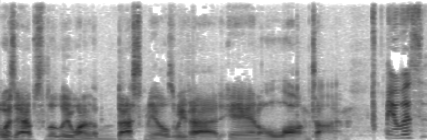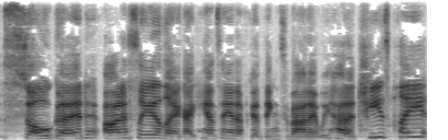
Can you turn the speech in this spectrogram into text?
That was absolutely one of the best meals we've had in a long time. It was so good. Honestly, like I can't say enough good things about it. We had a cheese plate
